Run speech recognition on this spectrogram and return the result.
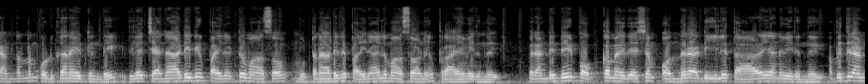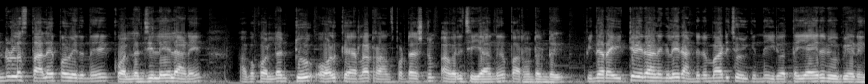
രണ്ടെണ്ണം കൊടുക്കാനായിട്ടുണ്ട്. ഇതിലെ ചെനാടിന് പതിനെട്ട് മാസവും മുട്ടനാടിന് പതിനാല് മാസമാണ് പ്രായം വരുന്നത്. അപ്പോൾ രണ്ടിന്റെയും പൊക്കം ഏകദേശം ഒന്നര അടിയിൽ താഴെയാണ് വരുന്നത്. അപ്പോൾ ഇത് രണ്ടുള്ള സ്ഥലം ഇപ്പോൾ വരുന്നത് കൊല്ലം ജില്ലയിലാണ്. അപ്പോൾ കൊല്ലം ടു ഓൾ കേരള ട്രാൻസ്പോർട്ടേഷനും അവർ ചെയ്യാമെന്ന് പറഞ്ഞിട്ടുണ്ട്. പിന്നെ റേറ്റ് വരികയാണെങ്കിൽ രണ്ടിനും പാടി ചോദിക്കുന്നത് ഇരുപത്തയ്യായിരം രൂപയാണ്.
